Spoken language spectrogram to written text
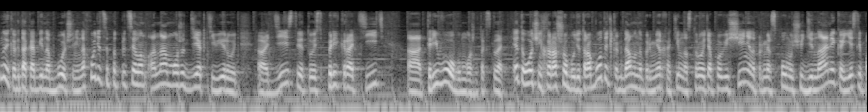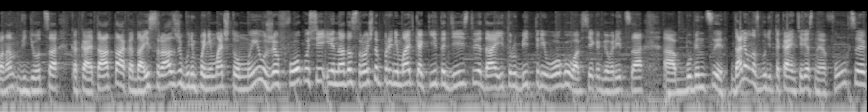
Ну и когда кабина больше не находится под прицелом, она может деактивировать а, действие, то есть прекратить а, тревогу, можно так сказать. Это очень хорошо будет работать, когда мы, например, хотим настроить оповещение, например, с помощью динамика, если по нам ведется какая-то атака, да, и сразу же будем понимать, что мы уже в фокусе и надо срочно принимать какие-то действия, да, и трубить тревогу во все, как говорится, а, бубенцы. Далее у нас будет такая интересная функция,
